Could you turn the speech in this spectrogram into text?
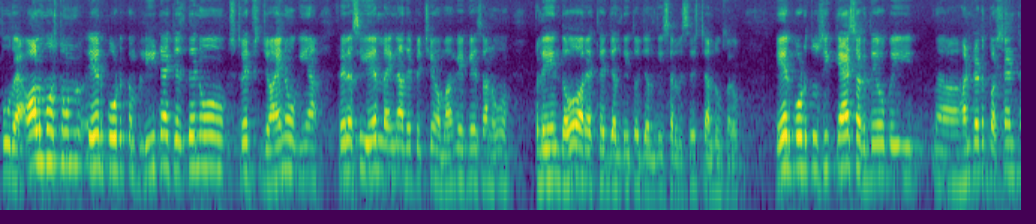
ਪੂਰਾ ਹੈ। ਆਲਮੋਸਟ ਹੁਣ 에어ਪੋਰਟ ਕੰਪਲੀਟ ਹੈ। ਜਿਸ ਦਿਨ ਉਹ ਸਟ੍ਰਿਪਸ ਜੁਆਇਨ ਹੋ ਗਈਆਂ, ਫਿਰ ਅਸੀਂ 에ਅਰਲਾਈਨਾਂ ਦੇ ਪਿੱਛੇ ਹੋਵਾਂਗੇ ਕਿ ਸਾਨੂੰ ਪਲੇਨ ਦਿਓ ਔਰ ਇੱਥੇ ਜਲਦੀ ਤੋਂ ਜਲਦੀ ਸਰਵਿਸਿਜ਼ ਚਾਲੂ ਕਰੋ। 에ਅਰਪੋਰਟ ਤੁਸੀਂ ਕਹਿ ਸਕਦੇ ਹੋ ਵੀ ਅ, 100%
